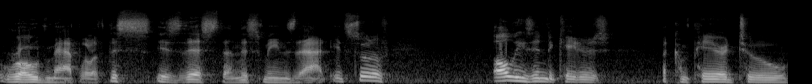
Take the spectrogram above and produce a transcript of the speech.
roadmap. Well, if this is this, then this means that. It's sort of all these indicators are compared to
